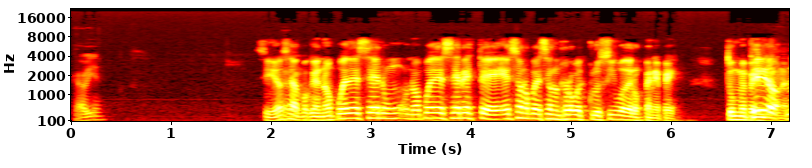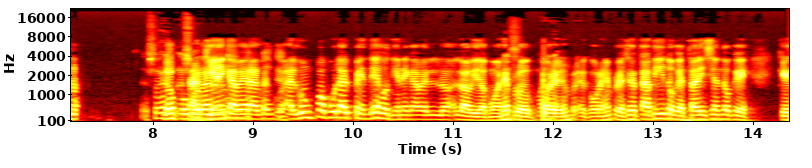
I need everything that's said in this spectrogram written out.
que habían. Sí, o sea, porque no puede ser un, no puede ser este, eso no puede ser un robo exclusivo de los PNP. Tú me perdonas. O sea, tiene que haber algún, popular pendejo, tiene que haberlo habido. Como ejemplo, por ejemplo, por ejemplo, ese tatito que está diciendo que, que,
